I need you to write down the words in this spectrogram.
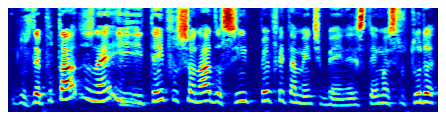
dos deputados, né? E, uhum. e, tem funcionado assim perfeitamente bem. Né? Eles têm uma estrutura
